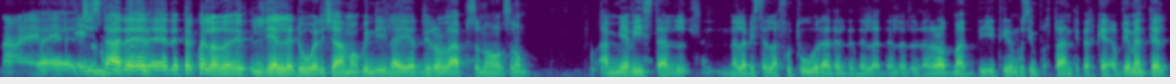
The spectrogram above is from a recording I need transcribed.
No, è, eh, ci sta, è, è, per quello gli L2, diciamo, quindi i layer di roll-up sono, sono a mia vista, nella vista della futura, del, del, del, della roadmap di Ethereum così importanti, perché ovviamente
